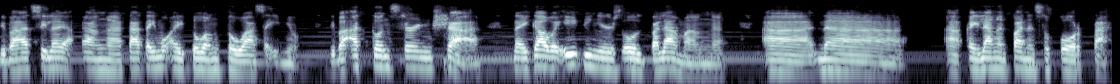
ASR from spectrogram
'di ba? At sila ang uh, tatay mo ay tuwang-tuwa sa inyo. 'Di ba? At concerned siya na ikaw ay 18 years old pa lamang uh, na uh, kailangan pa ng suporta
